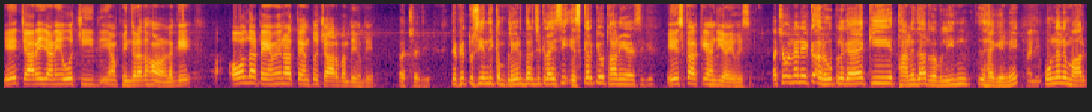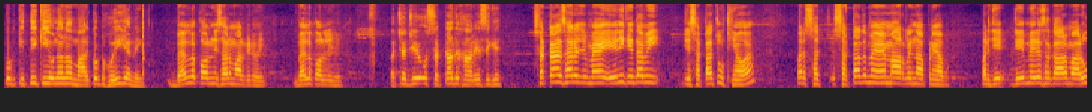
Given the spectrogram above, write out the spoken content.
ਇਹ ਚਾਰੇ ਜਾਣੇ ਉਹ ਚੀਜ਼ ਦੀਆਂ ਫਿੰਗਰਾਂ ਦਿਖਾਉਣ ਲੱਗੇ। ਆਲ ਦਾ ਟਾਈਮ ਦੇ ਨਾਲ ਤਿੰਨ ਤੋਂ ਚਾਰ ਬੰਦੇ ਹੁੰਦੇ ਆ। ਅੱਛਾ ਜੀ। ਤੇ ਫਿਰ ਤੁਸੀਂ ਇਹਦੀ ਕੰਪਲੇਂਟ ਦਰਜ ਕਰਾਈ ਸੀ ਇਸ ਕਰਕੇ ਉਹ ਥਾਣੇ ਆਏ ਸੀਗੇ? ਇਸ ਕਰਕੇ ਹਾਂਜੀ ਆਏ ਹੋਏ ਸੀ। ਅੱਛਾ ਉਹਨਾਂ ਨੇ ਇੱਕ ਆਰੋਪ ਲਗਾਇਆ ਕਿ ਥਾਣੇਦਾਰ ਰਵਲੀਨ ਹੈਗੇ ਨੇ। ਹਾਂਜੀ। ਉਹਨਾਂ ਨੇ ਮਾਰਕੁੱਟ ਕੀਤੀ ਕੀ ਉਹਨਾਂ ਨਾਲ ਮਾਰਕੁੱਟ ਹੋਈ ਜਾਂ ਨਹੀਂ? ਬੈਲ ਕਾਲਨੀ ਸਰ ਮਾਰਕੀਟ ਹੋਈ। ਬੈਲ ਕਾਲਨੀ ਹੋਈ। ਅੱਛਾ ਜੇ ਉਹ ਸੱਟਾ ਦਿਖਾ ਰਹੇ ਸੀਗੇ? ਸੱਟਾਂ ਸਰ ਜੋ ਮੈਂ ਇਹ ਨਹੀਂ ਕਹਿੰਦਾ ਵੀ ਜੇ ਸੱਟਾਂ ਝੂਠੀਆਂ ਵਾ ਪਰ ਸੱਟਾਂ ਤਾਂ ਮੈਂ ਮਾਰ ਲੈਣਾ ਆਪਣੇ ਆਪ। ਪਰ ਜੇ ਜੇ ਮੇਰੇ ਸਰਕਾਰ ਮਾਰੂ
